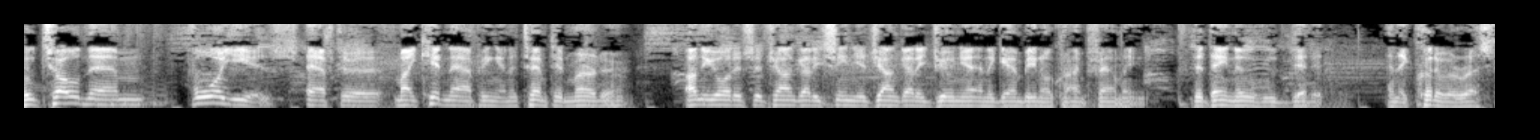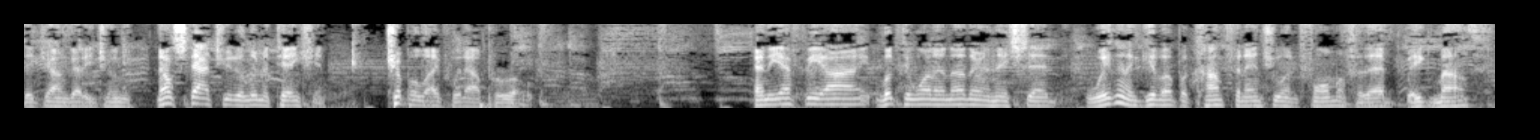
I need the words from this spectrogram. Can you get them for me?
who told them four years after my kidnapping and attempted murder on the orders of John Gotti Sr., John Gotti Jr., and the Gambino crime family that they knew who did it and they could have arrested John Gotti Jr. No statute of limitation, triple life without parole. And the FBI looked at one another and they said, We're going to give up a confidential informer for that big mouth?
